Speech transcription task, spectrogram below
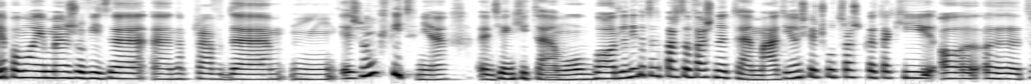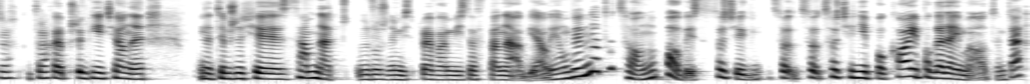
Ja po moim mężu widzę e, naprawdę, mm, że on kwitnie e, dzięki temu, bo dla niego to jest bardzo ważny temat i on się czuł troszkę taki o, tro, trochę przygnieciony tym, że się sam nad różnymi sprawami zastanawiał. Ja mówię, no to co, no powiedz, co cię, co, co, co cię niepokoi, pogadajmy o tym, tak?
